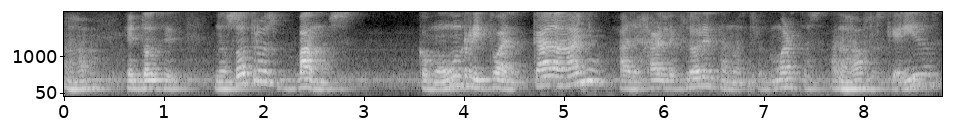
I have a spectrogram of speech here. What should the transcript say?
Ajá. Entonces, nosotros vamos como un ritual cada año a dejarle flores a nuestros muertos, a Ajá. nuestros queridos.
